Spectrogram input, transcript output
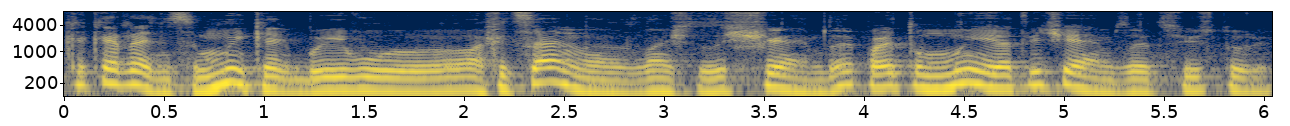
Какая разница? Мы как бы его официально, значит, защищаем, да, поэтому мы и отвечаем за эту всю историю.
